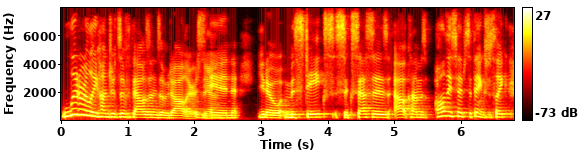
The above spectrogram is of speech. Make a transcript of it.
literally hundreds of thousands of dollars yeah. in, you know, mistakes, successes, outcomes, all these types of things. It's like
